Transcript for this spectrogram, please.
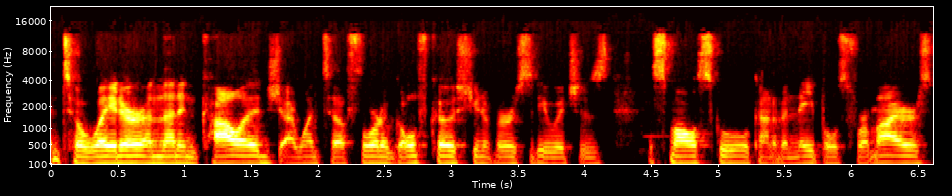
until later. And then in college, I went to Florida Gulf Coast University, which is a small school, kind of in Naples, Fort Myers,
